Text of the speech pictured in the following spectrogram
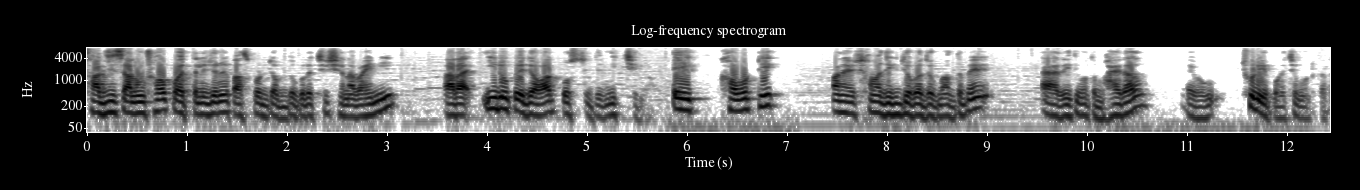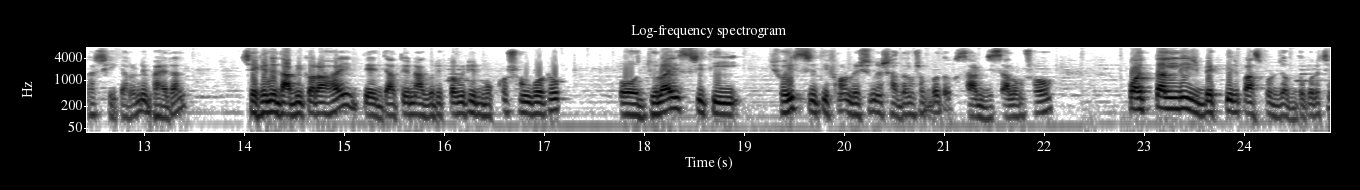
সার্জিস আলম সহ পঁয়তাল্লিশ জনের পাসপোর্ট জব্দ করেছে সেনাবাহিনী, তারা ইউরোপে যাওয়ার প্রস্তুতি নিচ্ছিল। এই খবরটি মানে সামাজিক যোগাযোগ মাধ্যমে রীতিমতো ভাইরাল এবং ছড়িয়ে পড়েছে মোট কথা। সেই কারণে ভাইরাল। সেখানে দাবি করা হয় যে জাতীয় নাগরিক কমিটির মুখ্য সংগঠক ও জুলাই স্মৃতি, শহীদ স্মৃতি ফাউন্ডেশনের সাধারণ সম্পাদক সার্জিস আলম সহ পঁয়তাল্লিশ ব্যক্তির পাসপোর্ট জব্দ করেছে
